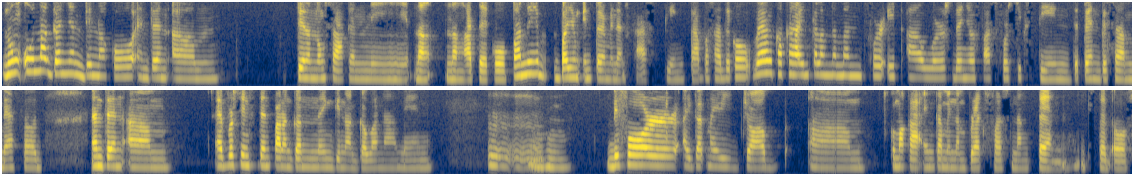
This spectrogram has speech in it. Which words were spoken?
Nung una, ganyan din ako. And then, um, tinanong sa akin ni ng, ng ate ko, paano ba yung intermittent fasting? Tapos sabi ko, well, kakain ka lang naman for 8 hours, then you'll fast for 16, depende sa method. And then, um, ever since then, parang ganun na yung ginagawa namin. Mhm. Before I got my job, um, kumakain kami ng breakfast ng 10 instead of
